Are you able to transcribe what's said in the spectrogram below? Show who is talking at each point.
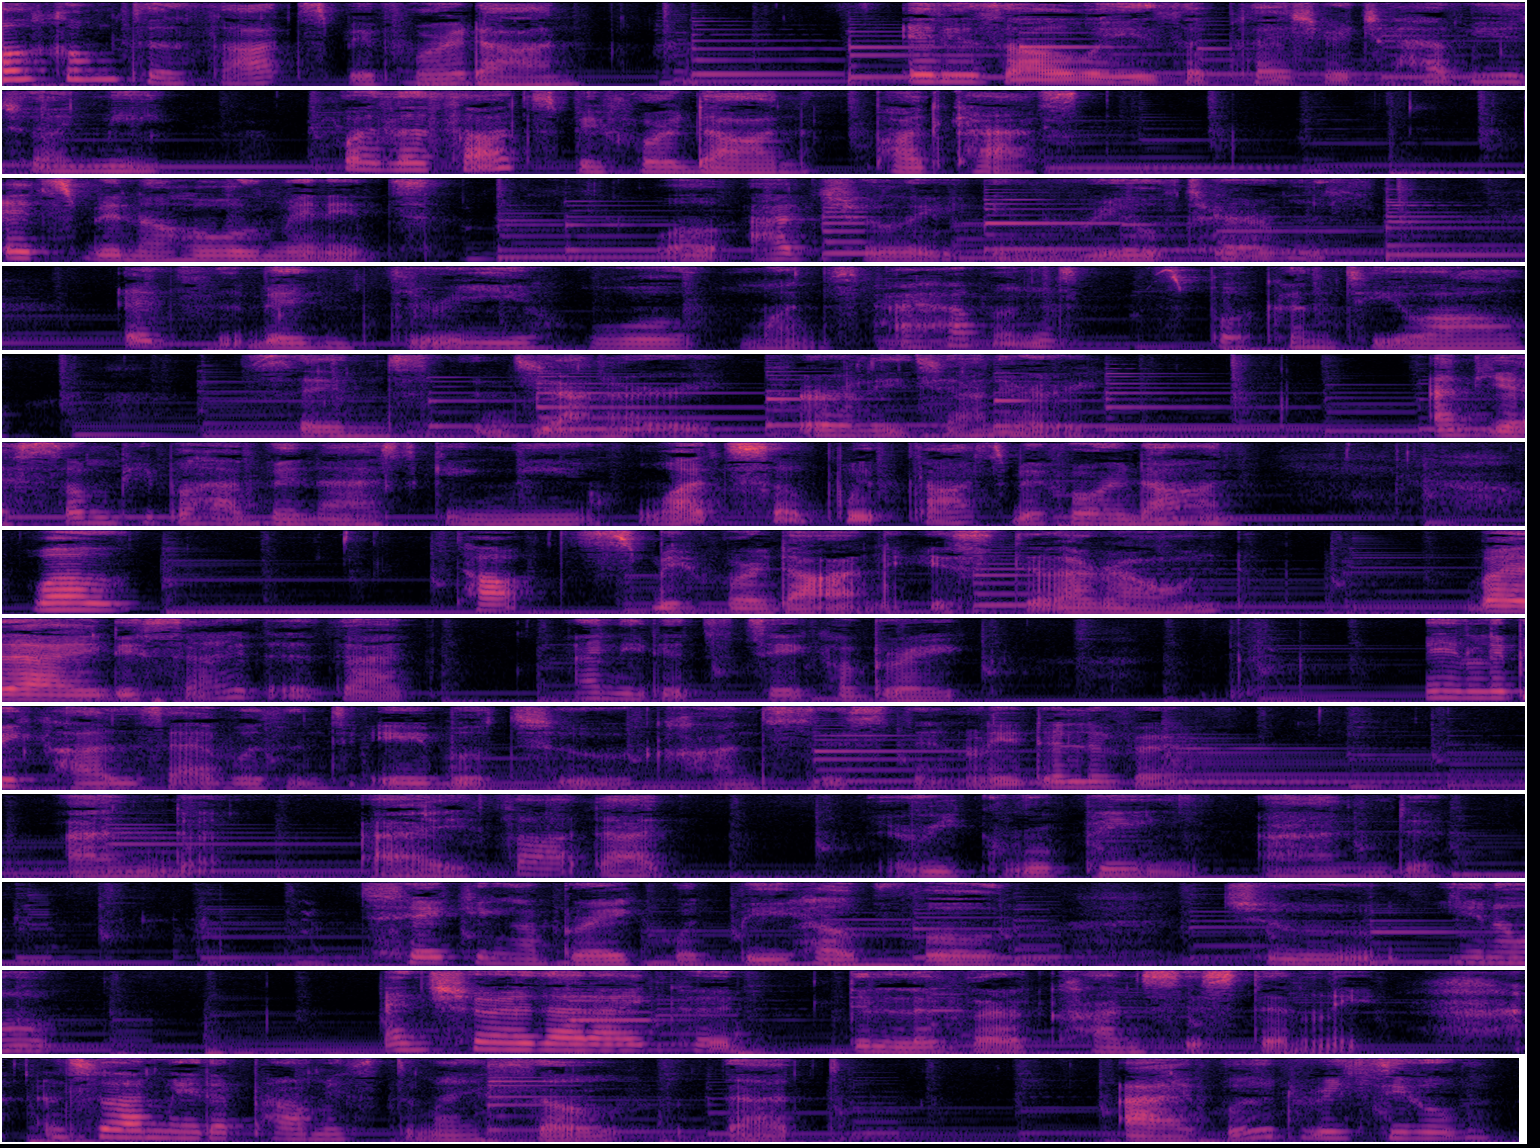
Speaker 1: Welcome to Thoughts Before Dawn. It is always a pleasure to have you join me for the Thoughts Before Dawn podcast. It's been a whole minute. Well, actually, in real terms, it's been three whole months. I haven't spoken to you all since January, early January. And yes, some people have been asking me, what's up with Thoughts Before Dawn? Well, Thoughts Before Dawn is still around, but I decided that I needed to take a break. Mainly because I wasn't able to consistently deliver. And I thought that regrouping and taking a break would be helpful to, you know, ensure that I could deliver consistently. And so I made a promise to myself that I would resume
